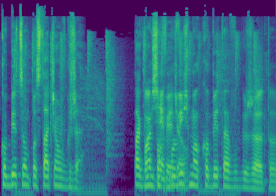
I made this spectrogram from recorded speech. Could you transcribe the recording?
kobiecą postacią w grze. Tak Właśnie, jak mówiliśmy o kobietach w grze, to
